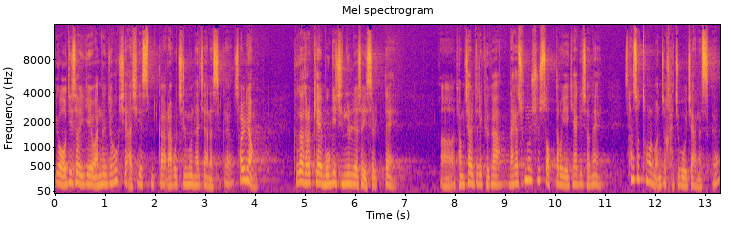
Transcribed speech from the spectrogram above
이거 어디서 이게 왔는지 혹시 아시겠습니까? 라고 질문하지 않았을까요? 설령 그가 그렇게 목이 짓눌려서 있을 때 어, 경찰들이 그가 내가 숨을 쉴 수 없다고 얘기하기 전에 산소통을 먼저 가지고 오지 않았을까요?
